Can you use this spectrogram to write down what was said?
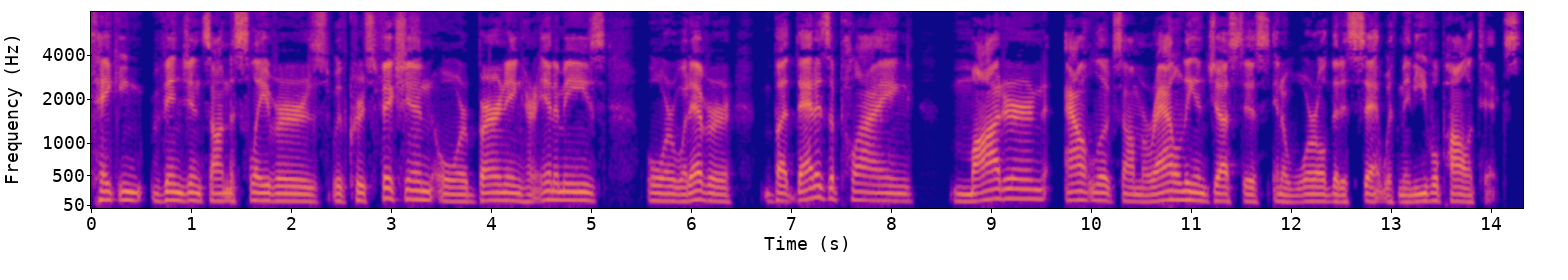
taking vengeance on the slavers with crucifixion or burning her enemies or whatever. But that is applying modern outlooks on morality and justice in a world that is set with medieval politics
